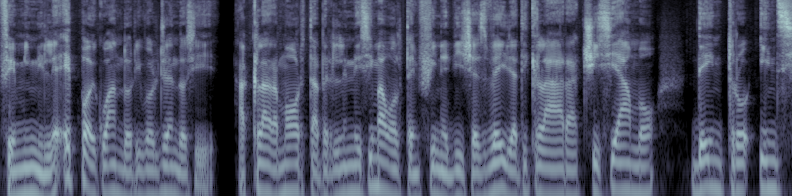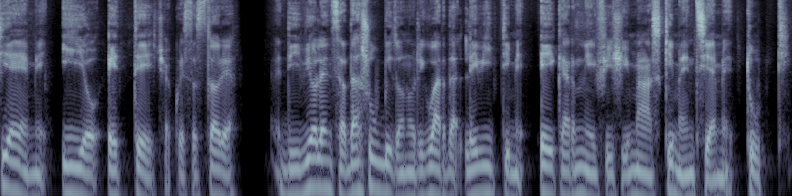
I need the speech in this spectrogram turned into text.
femminile, e poi quando rivolgendosi a Clara morta per l'ennesima volta, infine dice svegliati Clara, ci siamo dentro insieme io e te, cioè questa storia di violenza da subito non riguarda le vittime e i carnefici maschi, ma insieme tutti.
